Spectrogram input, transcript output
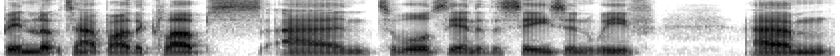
been looked at by the clubs, and towards the end of the season, we've um,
